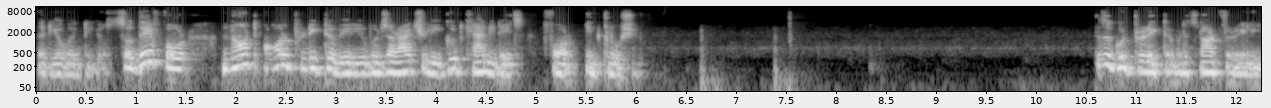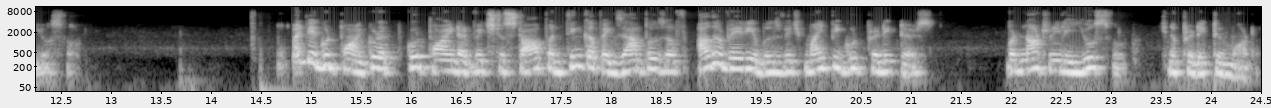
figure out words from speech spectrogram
that you're going to use. So therefore, not all predictor variables are actually good candidates for inclusion. This is a good predictor, but it's not really useful. It might be a good point, good, good point at which to stop and think of examples of other variables which might be good predictors, but not really useful in a predictive model.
